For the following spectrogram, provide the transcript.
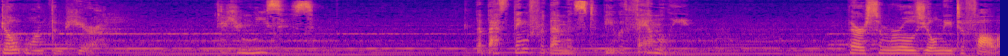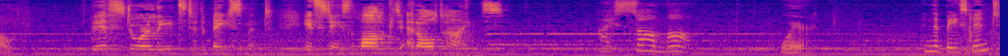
don't want them here. They're your nieces. The best thing for them is to be with family. There are some rules you'll need to follow. This door leads to the basement. It stays locked at all times. I saw Mom. Where? In the basement.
